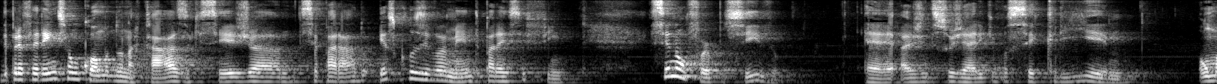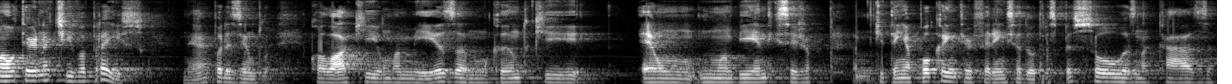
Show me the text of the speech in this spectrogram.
de preferência, um cômodo na casa que seja separado exclusivamente para esse fim. Se não for possível, é, a gente sugere que você crie uma alternativa para isso. Né? Por exemplo, coloque uma mesa num canto que é um, um ambiente que seja que tenha pouca interferência de outras pessoas na casa,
